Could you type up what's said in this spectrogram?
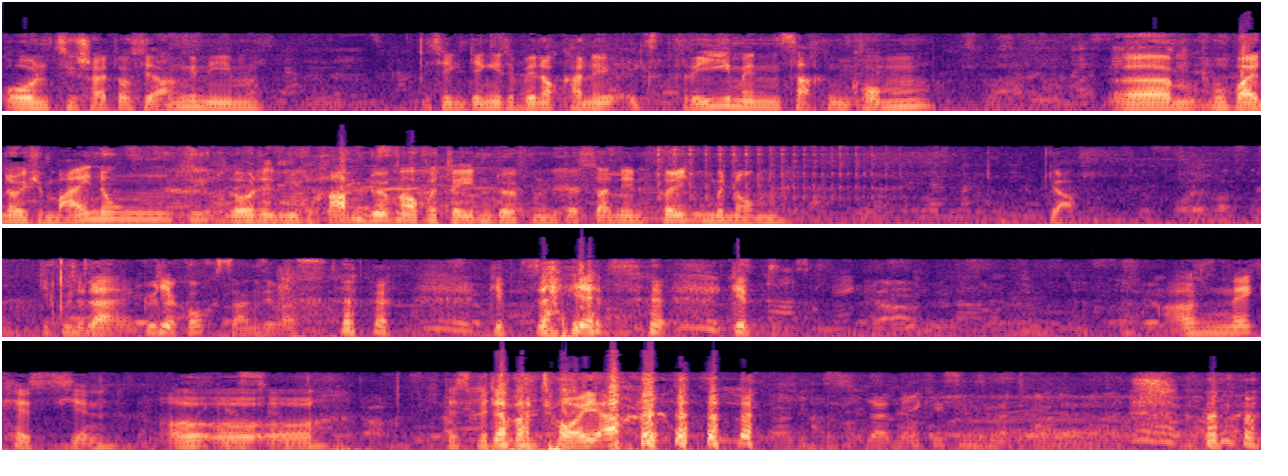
und sie schreibt auch sehr angenehm. Deswegen denke ich, da werden auch keine extremen Sachen kommen. Ähm, wobei natürlich Meinungen, die Leute nicht haben dürfen, auch vertreten dürfen. Das ist an denen völlig unbenommen. Ja. Gibt's da, gibt, Koch, sagen Sie was? gibt's da jetzt. Gibt, aus dem Nähkästchen. Oh, oh, oh. Das wird aber teuer. Ja, Nähkästchen sind immer teuer.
